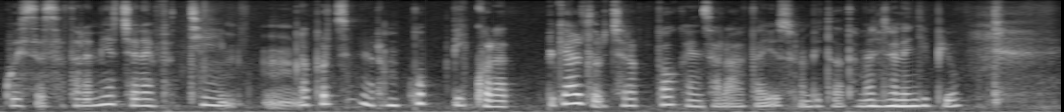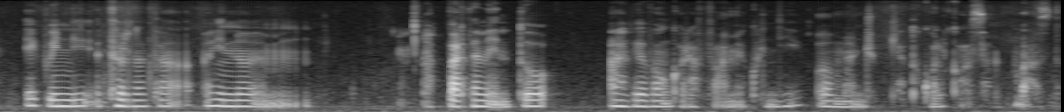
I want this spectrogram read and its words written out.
Questa è stata la mia cena, infatti mm, la porzione era un po' piccola, più che altro c'era poca insalata, io sono abituata a mangiare di più. E quindi tornata in um, appartamento. Avevo ancora fame, quindi ho mangiucchiato qualcosa, basta.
